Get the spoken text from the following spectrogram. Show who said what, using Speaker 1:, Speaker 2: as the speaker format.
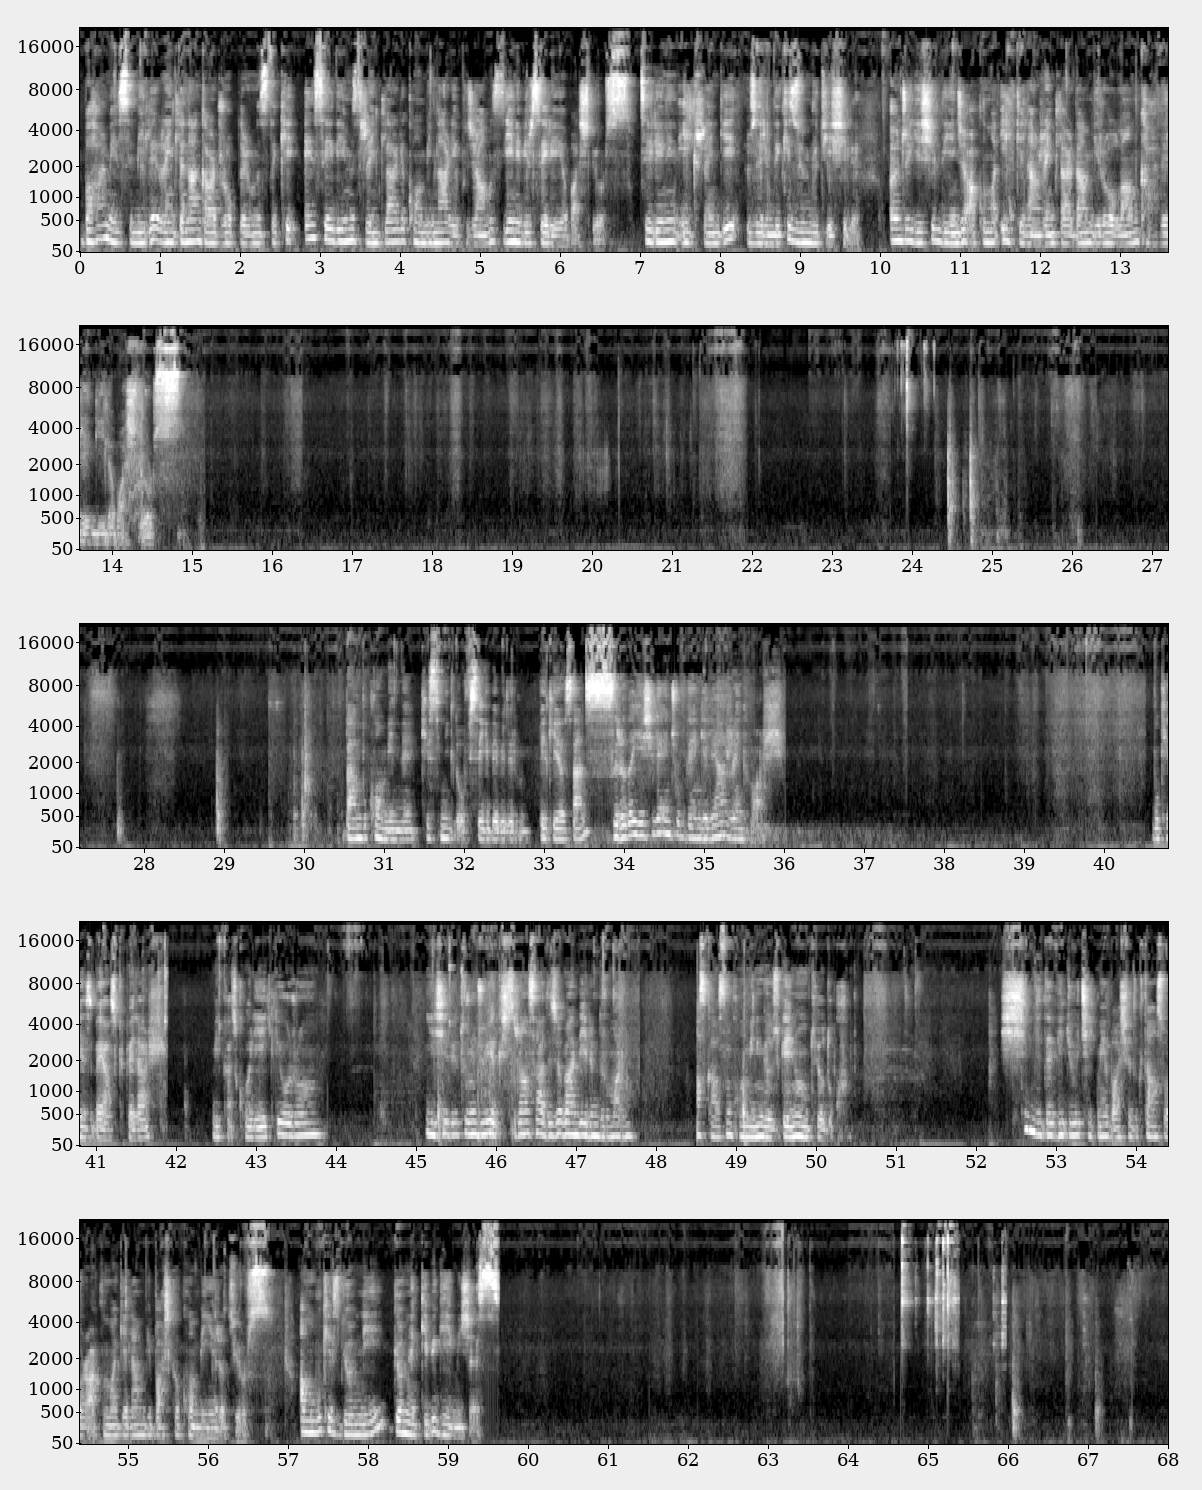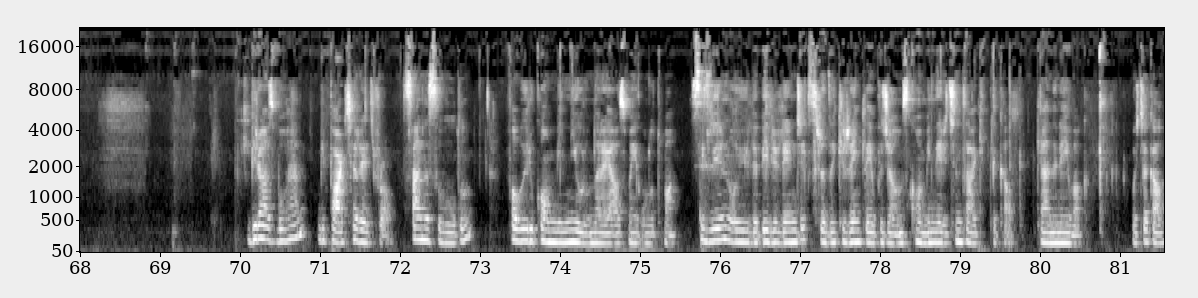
Speaker 1: Bahar mevsimiyle renklenen gardıroplarımızdaki en sevdiğimiz renklerle kombinler yapacağımız yeni bir seriye başlıyoruz. Serinin ilk rengi üzerimdeki zümrüt yeşili. Önce yeşil deyince aklıma ilk gelen renklerden biri olan kahverengiyle başlıyoruz. Ben bu kombinle kesinlikle ofise gidebilirim. Peki ya sen? Sırada yeşili en çok dengeleyen renk var. Bu kez beyaz küpeler. Birkaç kolye ekliyorum. Yeşil ve turuncuyu yakıştıran sadece ben değilimdir umarım. Az kalsın kombinin gözlüklerini unutuyorduk. Şimdi de videoyu çekmeye başladıktan sonra aklıma gelen bir başka kombin yaratıyoruz. Ama bu kez gömleği gömlek gibi giymeyeceğiz. Biraz bohem, bir parça retro. Sen nasıl buldun? Favori kombinini yorumlara yazmayı unutma. Sizlerin oyuyla belirlenecek sıradaki renkle yapacağımız kombinler için takipte kal. Kendine iyi bak. Hoşça kal.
